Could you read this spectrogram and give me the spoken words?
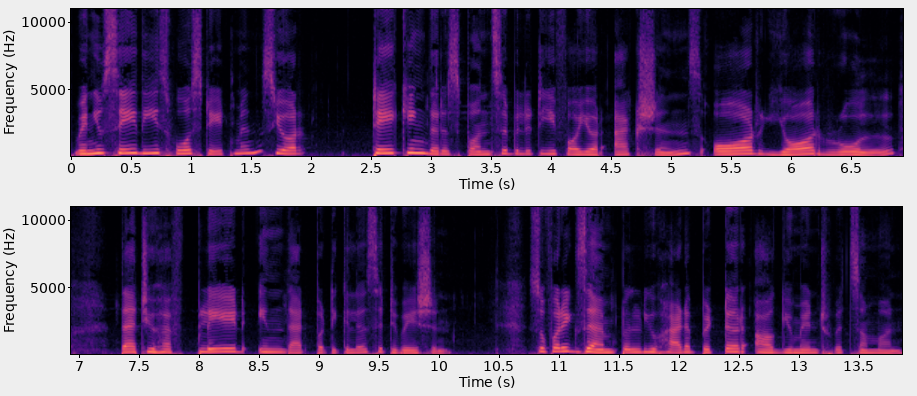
When you say these four statements, you are taking the responsibility for your actions or your role that you have played in that particular situation. So, for example, you had a bitter argument with someone.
